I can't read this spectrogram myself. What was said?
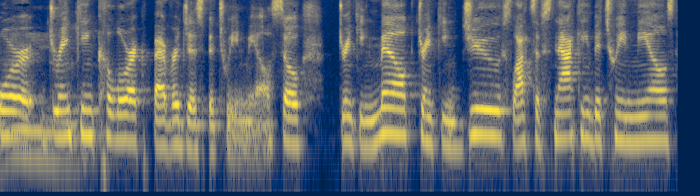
or mm. drinking caloric beverages between meals. So drinking milk, drinking juice, lots of snacking between meals.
